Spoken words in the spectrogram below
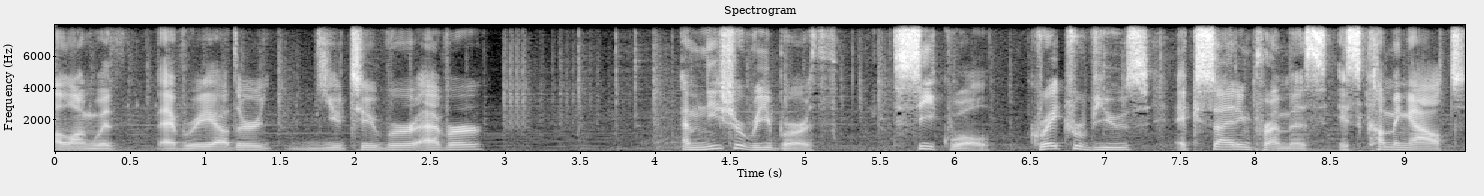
Along with every other YouTuber ever. Amnesia Rebirth, sequel, great reviews, exciting premise, is coming out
